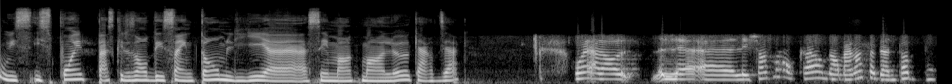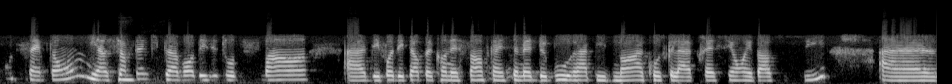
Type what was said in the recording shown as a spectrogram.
ou ils, se pointent parce qu'ils ont des symptômes liés à ces manquements-là cardiaques? Oui, alors euh, les changements au cœur, normalement, ça donne pas beaucoup symptômes. Il y a certains qui peuvent avoir des étourdissements, euh, des fois des pertes de connaissance quand ils se mettent debout rapidement à cause que la pression est basse aussi. Euh,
